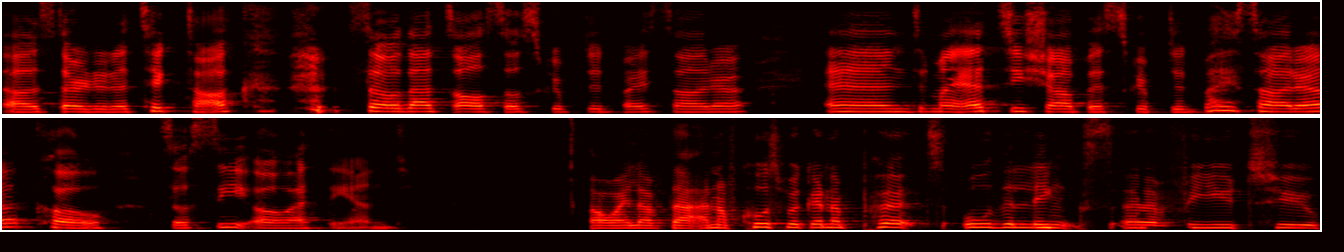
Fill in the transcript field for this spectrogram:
uh, started a TikTok, so that's also scripted by Sara. And my Etsy shop is scripted by Sara Co. So C O at the end. Oh, I love that. And of course, we're going to put all the links uh, for you to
